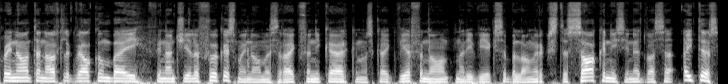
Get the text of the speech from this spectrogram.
Goeienaand en hartlik welkom by Finansiële Fokus. My naam is Ryk van die Kerk en ons kyk weer vanaand na die week se belangrikste sake nuus en dit was 'n uiters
